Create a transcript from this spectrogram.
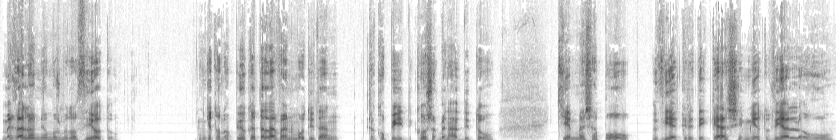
Μεγαλώνει όμως με το θείο του. για τον οποίο καταλαβαίνουμε ότι ήταν κακοποιητικός απέναντί του και μέσα από διακριτικά σημεία του διαλόγου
